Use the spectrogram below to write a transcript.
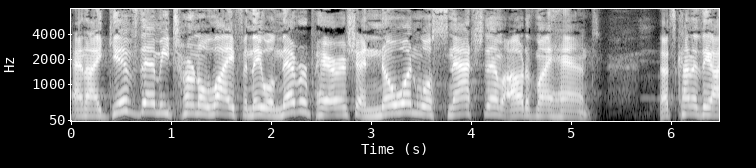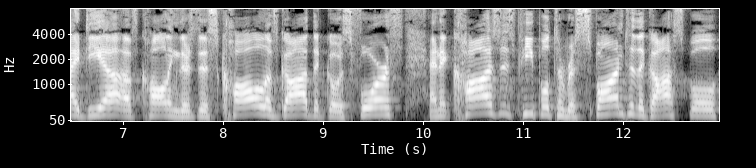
and I give them eternal life and they will never perish and no one will snatch them out of my hand. That's kind of the idea of calling. There's this call of God that goes forth and it causes people to respond to the gospel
